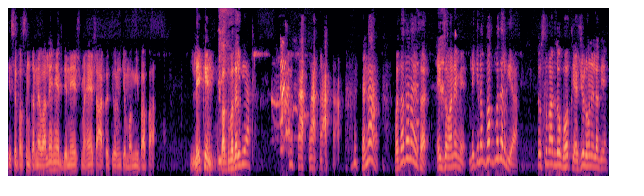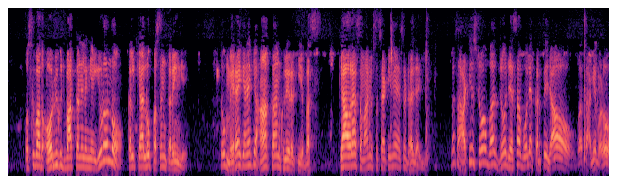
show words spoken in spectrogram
इसे पसंद करने वाले हैं दिनेश, महेश, आकृति और उनके मम्मी पापा। लेकिन वक्त बदल गया। है ना? होता था ना ऐसा एक जमाने में। लेकिन अब वक्त बदल गया। तो उसके बाद लोग बहुत कैजुअल होने लगे। उसके बाद और भी कुछ बात करने लगे। यू डोंट नो कल क्या लोग पसंद करेंगे। तो मेरा ये कहना है कि आँख कान खुले रखिए, बस। क्या हो रहा है समाज में सोसाइटी में? ऐसे ढल जाइए। बस आर्टिस्ट हो बस जो जैसा बोले करते जाओ बस आगे बढ़ो।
